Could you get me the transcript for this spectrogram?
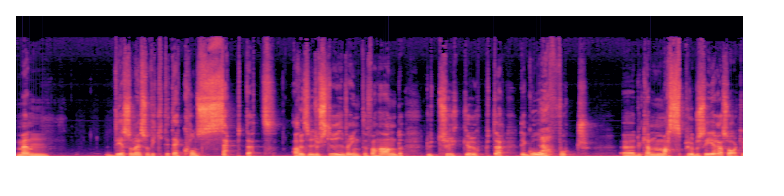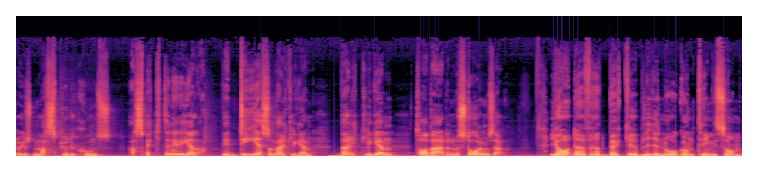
Men Mm. det som är så viktigt är konceptet. Att Precis. du skriver inte för hand. Du trycker upp det. Det går fort. Eh, Du kan massproducera saker och just massproduktionsaspekten i det hela. Det är det som verkligen, verkligen tar världen med storm sen. Ja, därför att böcker blir någonting som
